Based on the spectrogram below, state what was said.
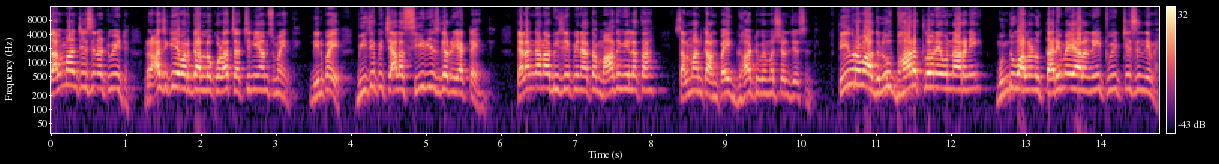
సల్మాన్ చేసిన ట్వీట్ రాజకీయ వర్గాల్లో కూడా చర్చనీయాంశమైంది. దీనిపై బీజేపీ చాలా సీరియస్గా రియాక్ట్ అయింది. తెలంగాణ బీజేపీ నేత మాధవీలత సల్మాన్ ఖాన్పై ఘాటు విమర్శలు చేసింది. తీవ్రవాదులు భారత్లోనే ఉన్నారని ముందు వాళ్ళను తరిమేయాలని ట్వీట్ చేసింది ఈమె.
